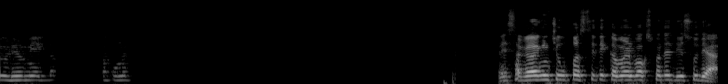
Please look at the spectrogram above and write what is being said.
व्हिडिओ मी एकदा आणि सगळ्यांची उपस्थिती कमेंट बॉक्समध्ये दिसू द्या.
